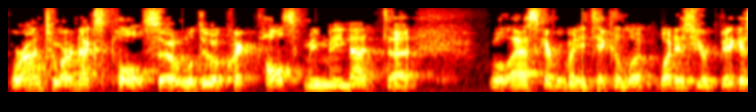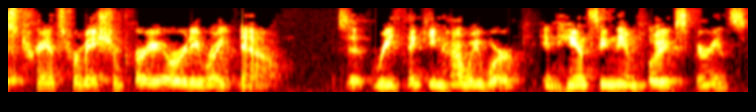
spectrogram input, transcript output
we're on to our next poll. So we'll do a quick pulse. We may not uh, we'll ask everybody to take a look. What is your biggest transformation priority right now? Is it rethinking how we work, enhancing the employee experience,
